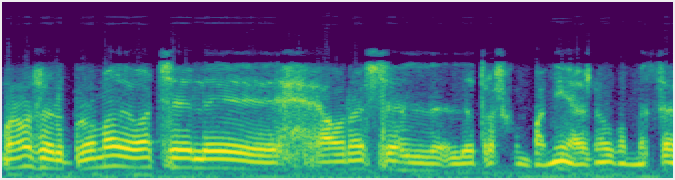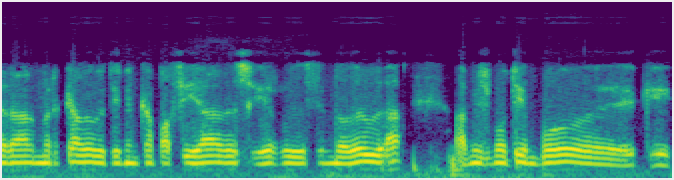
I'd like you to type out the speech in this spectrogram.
Bueno, el problema de OHL ahora es el, de otras compañías, ¿no? Convencer al mercado que tienen capacidad de seguir reduciendo deuda al mismo tiempo eh, que,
